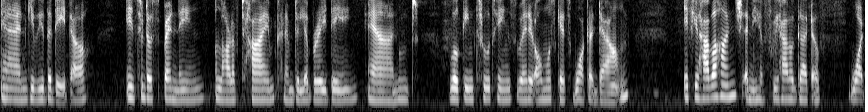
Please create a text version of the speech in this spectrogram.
and give you the data instead of spending a lot of time kind of deliberating and working through things where it almost gets watered down. If you have a hunch and if you have a gut of what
